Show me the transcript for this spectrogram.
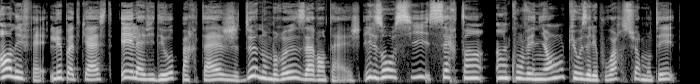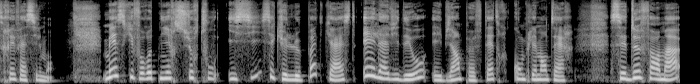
En effet, le podcast et la vidéo partagent de nombreux avantages. Ils ont aussi certains inconvénients que vous allez pouvoir surmonter très facilement. Mais ce qu'il faut retenir surtout ici, c'est que le podcast et la vidéo eh bien, peuvent être complémentaires. Ces deux formats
